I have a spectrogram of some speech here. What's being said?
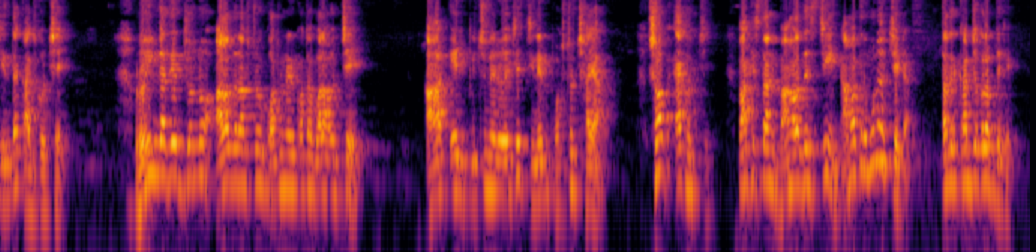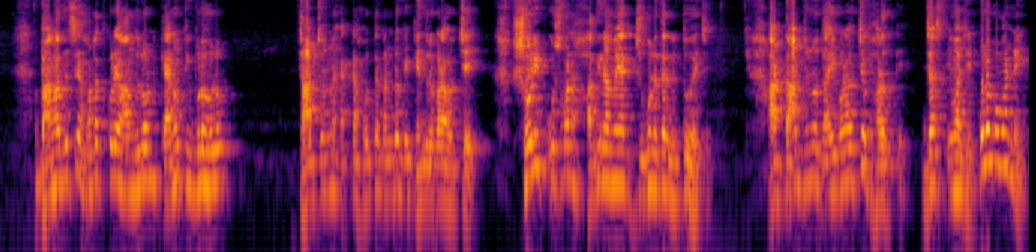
চিন্তা কাজ করছে। রোহিঙ্গাদের জন্য আলাদা রাষ্ট্র গঠনের কথা বলা হচ্ছে। আর এর পিছনে রয়েছে চীনের স্পষ্ট ছায়া। সব এক হচ্ছে। পাকিস্তান, বাংলাদেশ, চীন, আমাদের মনে হচ্ছে এটা। তাদের কার্যকলাপ দেখে। বাংলাদেশে হঠাৎ করে আন্দোলন কেন তীব্র হলো? তার জন্য একটা হত্যাকাণ্ডকে কেন্দ্র করা হচ্ছে। শরীফ উসমান হাদি নামে এক যুবনেতার মৃত্যু হয়েছে। আর তার জন্য দায়ী করা হচ্ছে ভারতকে। জাস্ট ইমাজিন, কোনো প্রমাণ নেই।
